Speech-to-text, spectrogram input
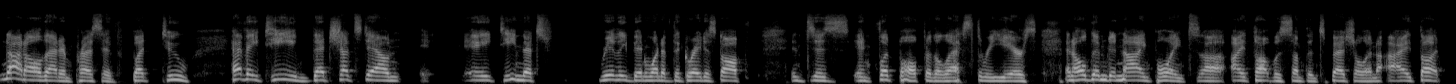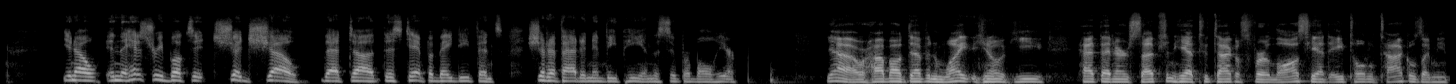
not all that impressive. But to have a team that shuts down a team that's really been one of the greatest offenses in football for the last three years and hold them to nine points, uh, I thought was something special. And I thought, you know, in the history books, it should show that uh, this Tampa Bay defense should have had an MVP in the Super Bowl here. Yeah. Or how about Devin White? You know, he had that interception. He had two tackles for a loss. He had eight total tackles. I mean,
